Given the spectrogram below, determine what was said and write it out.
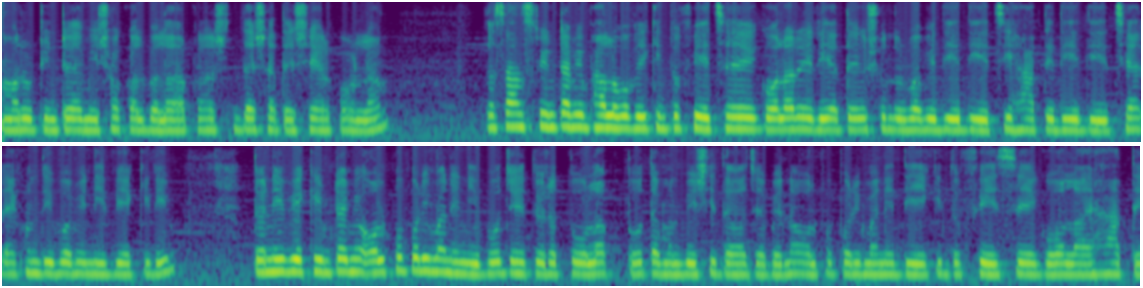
আমার রুটিনটা আমি সকালবেলা আপনাদের সাথে শেয়ার করলাম। তো সানস্ক্রিনটা আমি ভালোভাবে কিন্তু ফেছে গলার এরিয়াতে সুন্দরভাবে দিয়ে দিয়েছি, হাতে দিয়ে দিয়েছি, আর এখন দিব আমি নিভিয়া ক্রিম তো নিভিয়া ক্রিমটা আমি অল্প পরিমাণে নিব, যেহেতু এটা তোলাক্ত তেমন বেশি দেওয়া যাবে না। অল্প পরিমাণে দিয়ে কিন্তু ফেসে গলায়, হাতে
